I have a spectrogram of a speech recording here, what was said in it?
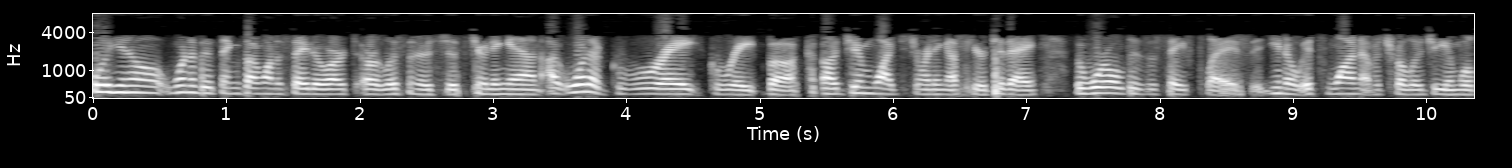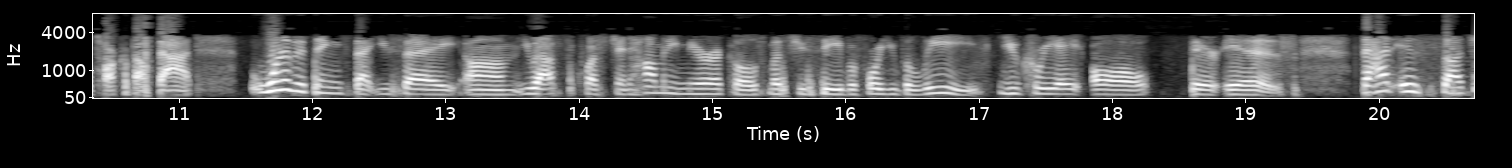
Well, you know, one of the things I want to say to our, our listeners just tuning in, uh, what a great, great book. Uh, Jim White's joining us here today. The World is a Safe Place. You know, it's one of a trilogy and we'll talk about that. One of the things that you say, um, you ask the question, how many miracles must you see before you believe you create all there is? That is such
